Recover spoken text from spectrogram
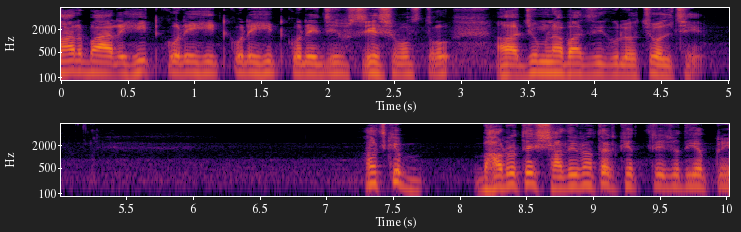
বারবার হিট করে হিট করে হিট করে যে যে সমস্ত জুমলাবাজিগুলো চলছে। আজকে ভারতের স্বাধীনতার ক্ষেত্রে যদি আপনি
